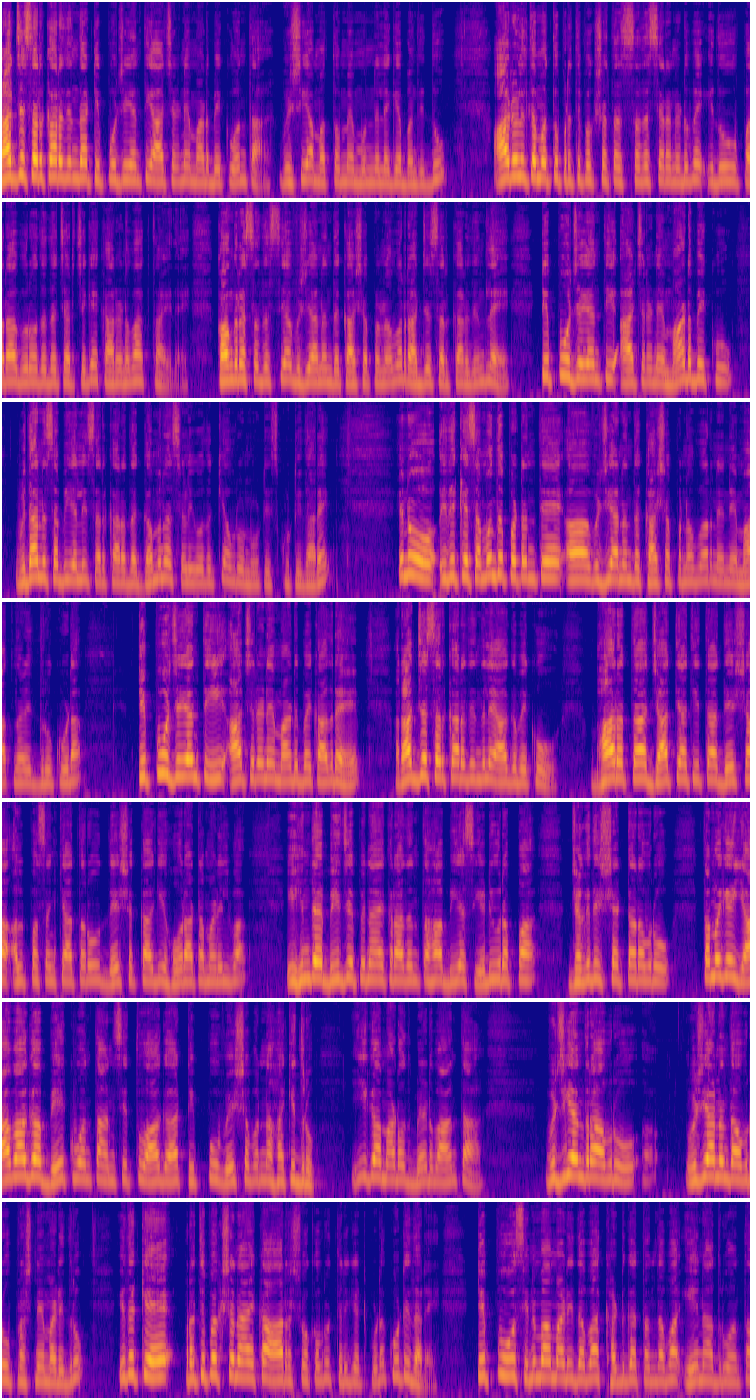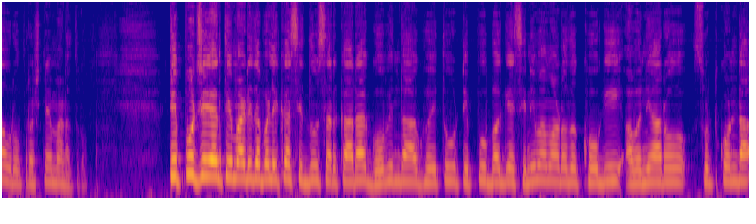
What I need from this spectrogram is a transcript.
ರಾಜ್ಯ ಸರ್ಕಾರದಿಂದ ಟಿಪ್ಪು ಜಯಂತಿ ಆಚರಣೆ ಮಾಡಬೇಕು ಅಂತ ವಿಷಯ ಮತ್ತೊಮ್ಮೆ ಮುನ್ನೆಲೆಗೆ ಬಂದಿದ್ದು, ಆಡಳಿತ ಮತ್ತು ಪ್ರತಿಪಕ್ಷ ಸದಸ್ಯರ ನಡುವೆ ಇದು ಪರ ವಿರೋಧದ ಚರ್ಚೆಗೆ ಕಾರಣವಾಗ್ತಾ ಇದೆ. ಕಾಂಗ್ರೆಸ್ ಸದಸ್ಯ ವಿಜಯಾನಂದ ಕಾಶಪ್ಪನವರ್ ರಾಜ್ಯ ಸರ್ಕಾರದಿಂದಲೇ ಟಿಪ್ಪು ಜಯಂತಿ ಆಚರಣೆ ಮಾಡಬೇಕು. ವಿಧಾನಸಭೆಯಲ್ಲಿ ಸರ್ಕಾರದ ಗಮನ ಸೆಳೆಯುವುದಕ್ಕೆ ಅವರು ನೋಟಿಸ್ ಕೊಟ್ಟಿದ್ದಾರೆ. ಇನ್ನು ಇದಕ್ಕೆ ಸಂಬಂಧಪಟ್ಟಂತೆ ವಿಜಯಾನಂದ ಕಾಶಪ್ಪನವರ್ ನಿನ್ನೆ ಮಾತನಾಡಿದ್ರು ಕೂಡ, ಟಿಪ್ಪು ಜಯಂತಿ ಆಚರಣೆ ಮಾಡಬೇಕಾದ್ರೆ ರಾಜ್ಯ ಸರ್ಕಾರದಿಂದಲೇ ಆಗಬೇಕು. ಭಾರತ ಜಾತ್ಯತೀತ ದೇಶ ಅಲ್ಪಸಂಖ್ಯಾತರು ದೇಶಕ್ಕಾಗಿ ಹೋರಾಟ ಮಾಡಿಲ್ವಾ? ಈ ಹಿಂದೆ ಬಿ ಜೆ ಪಿ ನಾಯಕರಾದಂತಹ ಬಿ ಎಸ್ ಯಡಿಯೂರಪ್ಪ, ಜಗದೀಶ್ ಶೆಟ್ಟರ್ ಅವರು ತಮಗೆ ಯಾವಾಗ ಬೇಕು ಅಂತ ಅನಿಸಿತ್ತು, ಆಗ ಟಿಪ್ಪು ವೇಷವನ್ನು ಹಾಕಿದ್ರು. ಈಗ ಮಾಡೋದು ಬೇಡವಾ ಅಂತ ವಿಜಯೇಂದ್ರ ಅವರು, ವಿಜಯಾನಂದ ಅವರು ಪ್ರಶ್ನೆ ಮಾಡಿದರು. ಇದಕ್ಕೆ ಪ್ರತಿಪಕ್ಷ ನಾಯಕ ಆರ್ ಅಶೋಕ್ ಅವರು ತಿರುಗೇಟು ಕೂಡ ಕೊಟ್ಟಿದ್ದಾರೆ. ಟಿಪ್ಪು ಸಿನಿಮಾ ಮಾಡಿದವ, ಖಡ್ಗ ತಂದವ ಏನಾದರೂ ಅಂತ ಅವರು ಪ್ರಶ್ನೆ ಮಾಡಿದ್ರು. ಟಿಪ್ಪು ಜಯಂತಿ ಮಾಡಿದ ಬಳಿಕ ಸಿದ್ದು ಸರ್ಕಾರ ಗೋವಿಂದ ಆಗೋಯಿತು. ಟಿಪ್ಪು ಬಗ್ಗೆ ಸಿನಿಮಾ ಮಾಡೋದಕ್ಕೆ ಹೋಗಿ ಅವನ್ಯಾರೋ ಸುಟ್ಕೊಂಡ.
